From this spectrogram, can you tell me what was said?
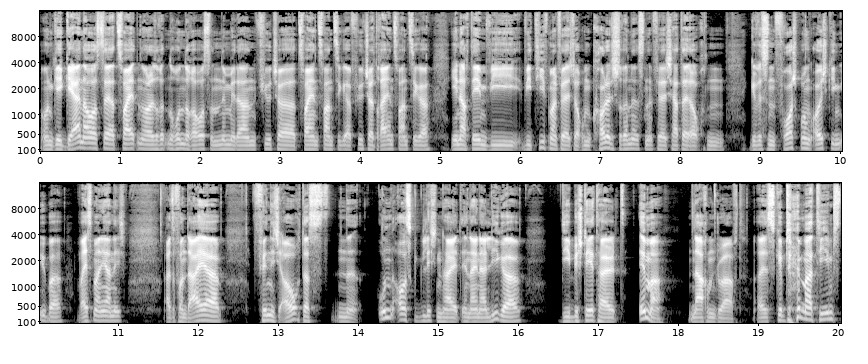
und gehe gerne aus der zweiten oder dritten Runde raus und nimm mir dann Future 22er, Future 23er, je nachdem, wie, wie tief man vielleicht auch im College drin ist. Ne? Vielleicht hat er auch einen gewissen Vorsprung euch gegenüber, weiß man ja nicht. Also von daher finde ich auch, dass eine Unausgeglichenheit in einer Liga, die besteht halt immer nach dem Draft. Also es gibt immer Teams,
